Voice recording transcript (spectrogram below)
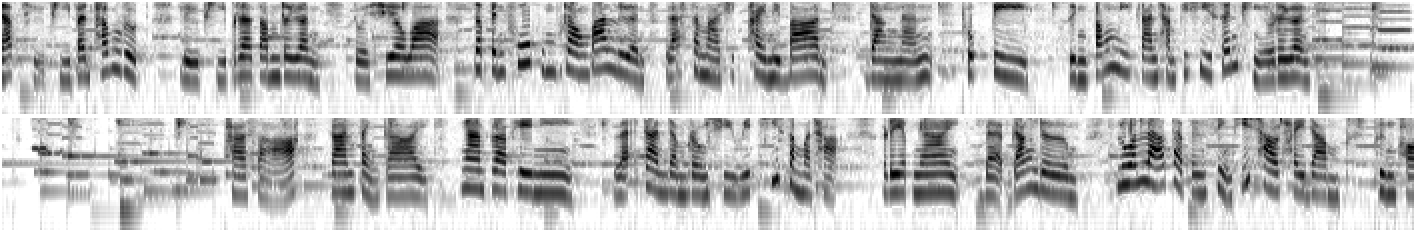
นับถือผีบรรพบุรุษ หรือผีประจำเรือน โดยเชื่อว่าจะเป็นผู้คุ้มครองบ้านเรือน และสมาชิกภายในบ้าน ดังนั้นทุกปีจึงต้องมีการทำพิธีเส้นผีเรือน ภาษา การแต่งกาย งานประเพณี และการดำรงชีวิตที่สมถะ เรียบง่ายแบบดั้งเดิม ล้วนแล้วแต่เป็นสิ่งที่ชาวไทยดำพึงพอ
